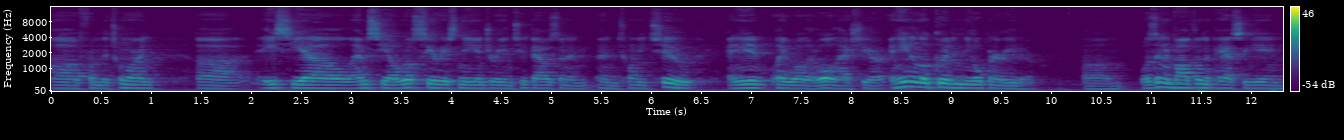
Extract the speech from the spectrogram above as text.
uh, from the torn uh, ACL, MCL, real serious knee injury in 2022 and he didn't play well at all last year. And he didn't look good in the opener either. Um, wasn't involved in the passing game.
